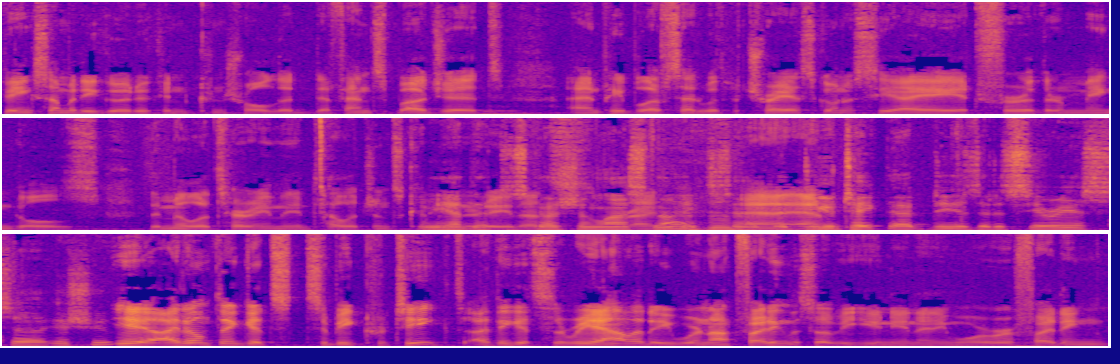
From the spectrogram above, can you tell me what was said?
being somebody good who can control the defense budget, mm-hmm. and people have said with Petraeus going to CIA, it further mingles the military and the intelligence community. We had that discussion That's, last right. night. Mm-hmm. So, and, do you take that? Is it a serious uh, issue? Yeah, I don't think it's to be critiqued. I think it's the reality. We're not fighting the Soviet Union anymore. We're fighting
